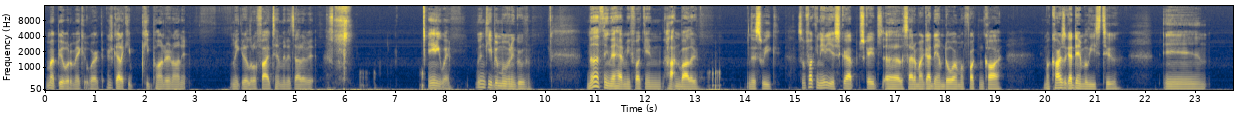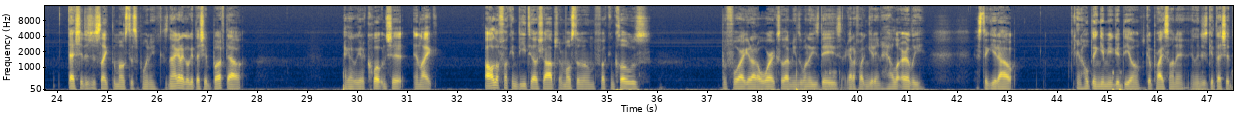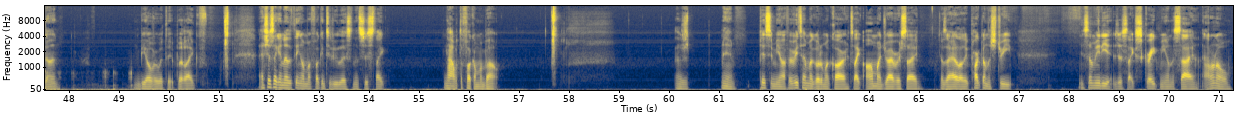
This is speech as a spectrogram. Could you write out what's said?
Might be able to make it work. I just gotta keep keep pondering on it. Make it a little five ten minutes out of it. Anyway, we can keep it moving and grooving. Another thing that had me fucking hot and bothered this week. Some fucking idiot scrap scraped uh, the side of my goddamn door on my fucking car. My car's a goddamn lease too, and that shit is just like the most disappointing. Cause now I gotta go get that shit buffed out. I gotta go get a quote and shit, and like all the fucking detail shops or most of them fucking close before I get out of work. So that means one of these days I gotta fucking get in hella early just to get out and hope they can give me a good deal, good price on it, and then just get that shit done and be over with it. But like, that's just like another thing on my fucking to do list, and it's just like not what the fuck I'm about. I'm just, man, pissing me off every time I go to my car. It's like on my driver's side because I had like parked on the street and some idiot just like scraped me on the side. I don't know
